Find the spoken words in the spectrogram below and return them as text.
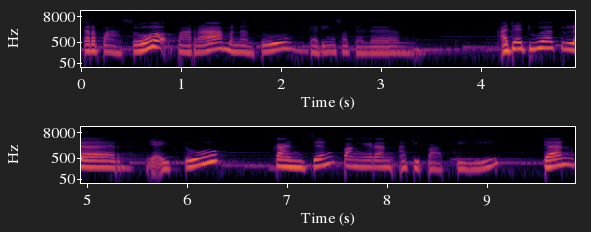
termasuk para menantu dari ngeso dalam. Ada dua gelar, yaitu Kanjeng Pangeran Adipati dan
